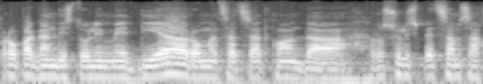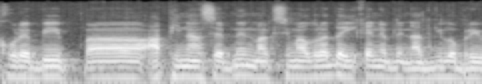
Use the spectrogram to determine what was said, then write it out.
პროპაგანდისტული მედია, რომელსაც რა თქმა უნდა რუსული სპეცსამსახურები აფინანსებდნენ მაქსიმალურად და იყენებდნენ ადგილობრივ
